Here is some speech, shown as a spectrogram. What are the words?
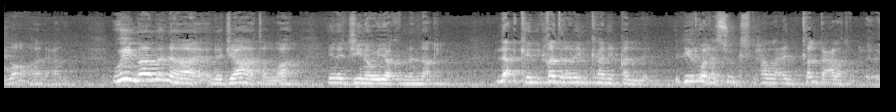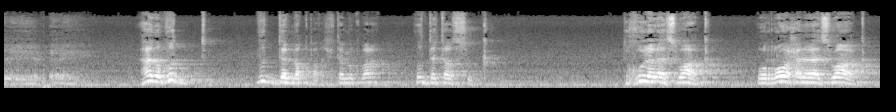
الله العظيم. وهي ما منها نجاة الله ينجينا وإياكم من النار. لكن قدر الإمكان يقلل. اللي يروح السوق سبحان الله عند كلبه على طول. هذا ضد ضد المقبرة. شفت المقبرة؟ ضد السوق. دخول الأسواق والروح إلى الأسواق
